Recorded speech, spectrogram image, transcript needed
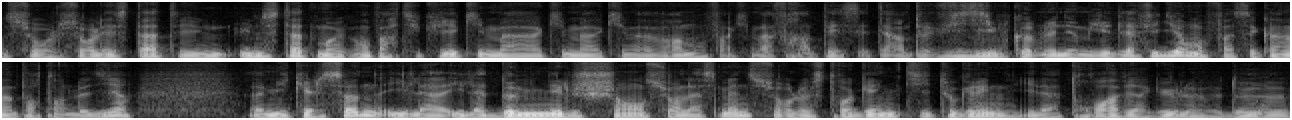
sur, sur les stats et une, une stat moi en particulier qui m'a qui m'a qui m'a vraiment enfin qui m'a frappé c'était un peu visible comme le nez au milieu de la figure mais enfin c'est quand même important de le dire Mickelson il a il a dominé le champ sur la semaine sur le stroke gain tee to green il a 3,2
